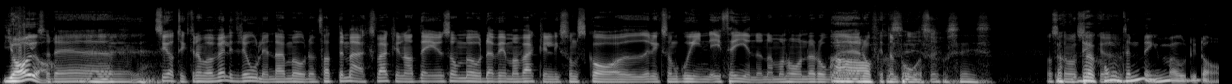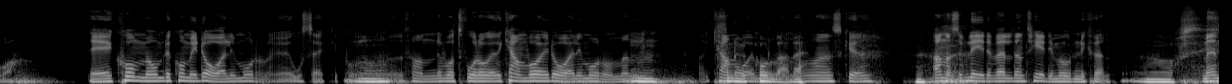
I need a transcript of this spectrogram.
Ja ja. Så det- Eh, Så jag tyckte den var väldigt rolig den där moden för att det märks verkligen att det är en sån mode där man verkligen liksom ska liksom gå in i fienden när man har den där ro- ja, rocketen på precis, sig. Precis. Och kan Det, man har kommit en ny mode idag va? det kommer, om det kommer idag eller imorgon, jag är osäker på. Mm. Fan, det var två dagar, det kan vara idag eller imorgon. Men Mm. kan vara kolla imorgon. det. Jag Ska, annars så blir det väl den tredje moden ikväll. Ja, precis. Men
